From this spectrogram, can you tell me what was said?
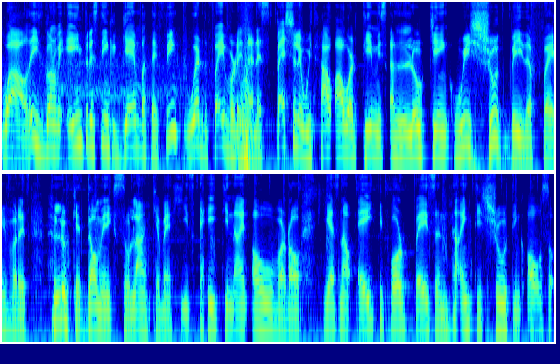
Wow, this is gonna be an interesting game, but I think we're the favorite, and especially with how our team is looking, we should be the favorites. Look at Dominic Solanke, man, he's 89 overall, he has now 84 pace and 90 shooting, also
